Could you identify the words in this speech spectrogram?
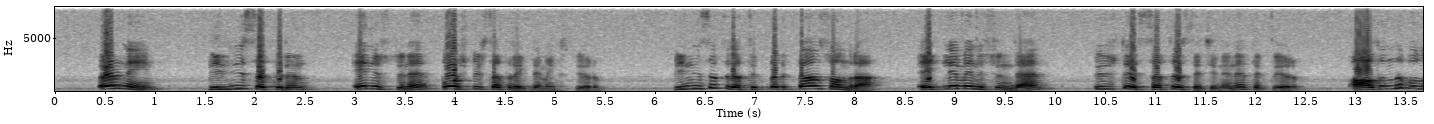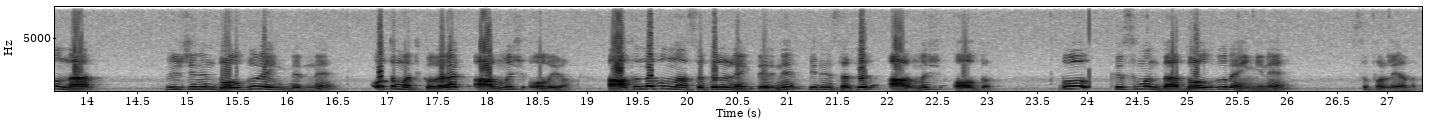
Örneğin birinci satırın en üstüne boş bir satır eklemek istiyorum. Birinci satıra tıkladıktan sonra ekle menüsünden üstte satır seçeneğine tıklıyorum. altında bulunan hücrenin dolgu renklerini otomatik olarak almış oluyor. Altında bulunan satırın renklerini birinci satır almış oldu. Bu kısmın da dolgu rengini sıfırlayalım.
